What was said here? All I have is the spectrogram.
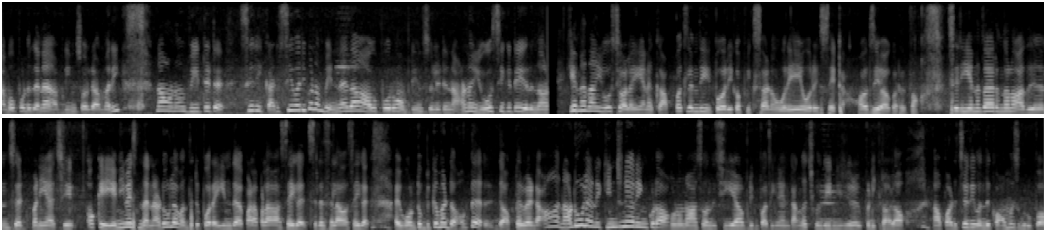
நம்ம பொண்ணு தானே அப்படின்னு சொல்கிற மாதிரி நானும் விட்டுட்டு சரி கடைசி வரைக்கும் நம்ம என்ன தான் ஆக போகிறோம் அப்படின்னு சொல்லிட்டு நானும் யோசிக்கிட்டே இருந்தாலும் என்ன தான் யோசித்தாலும் எனக்கு அப்பத்துலேருந்து இப்போ வரைக்கும் ஃபிக்ஸ் ஆன ஒரே ஒரு செட் ஆர்ஜி ஆகிறது தான். சரி என்ன தான் இருந்தாலும் அது செட் பண்ணியாச்சு. ஓகே எனிவேஸ் இந்த நடுவில் வந்துட்டு போகிற இந்த பல பல ஆசைகள் சில சில ஆசைகள் I want to become a doctor doctor வேண்டாம். ஆ நடுவில் எனக்கு இன்ஜினியரிங் கூட ஆகணும்னு ஆசை வந்துச்சு. ஏன் அப்படின்னு பார்த்தீங்கன்னா என் தங்கச்சி வந்து இன்ஜினியரிங் படிக்கிறாளா? நான் படித்தது வந்து காமர்ஸ் குரூப்போ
